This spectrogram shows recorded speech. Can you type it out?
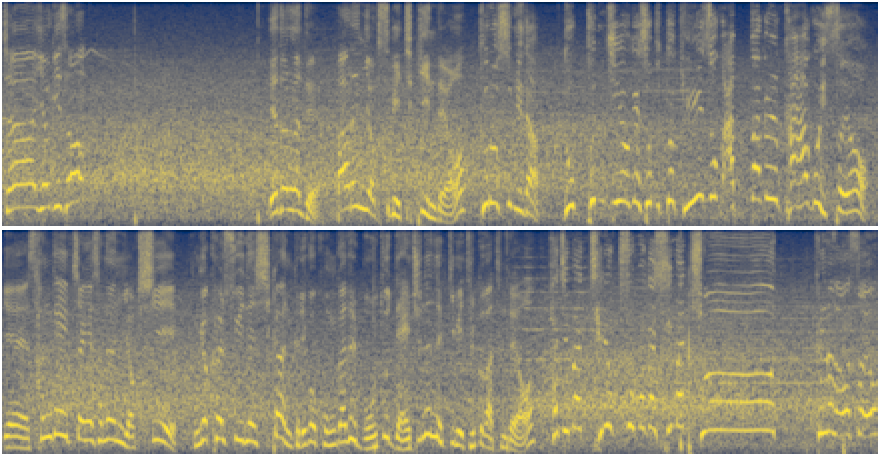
자 여기서 네덜란드 빠른 역습이 특기인데요. 그렇습니다. 높은 지역에서부터 계속 압박을 가하고 있어요. 예 상대 입장에서는 역시 공격할 수 있는 시간 그리고 공간을 모두 내주는 느낌이 들 것 같은데요. 하지만 체력 소모가 심한 슛! 흘러 나왔어요.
